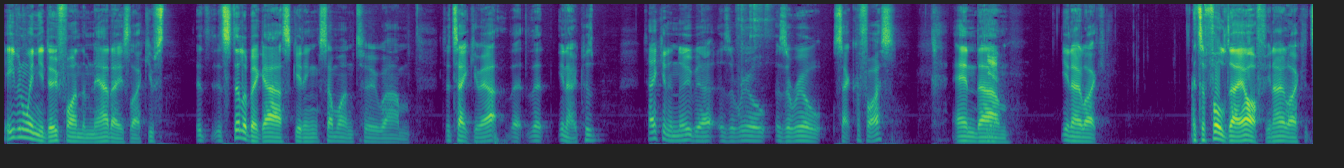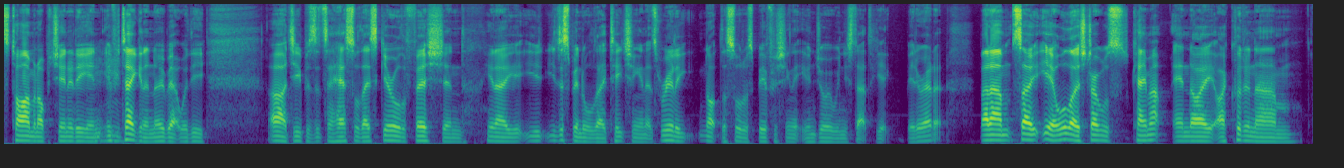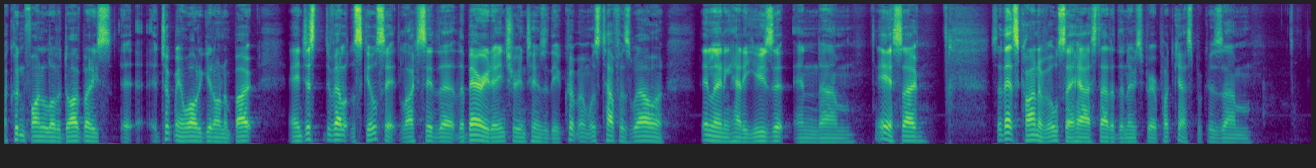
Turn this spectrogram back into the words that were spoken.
even when you do find them nowadays, like you've, it's, it's still a big ask getting someone to um, to take you out. That that you know, because taking a noob out is a real is a real sacrifice, and um, you know, like it's a full day off, you know, like it's time and opportunity. And if you're taking a noob out with you, oh, jeepers, it's a hassle. They scare all the fish, and, you know, you, you, you just spend all day teaching, and it's really not the sort of spearfishing that you enjoy when you start to get better at it. But um, so yeah, all those struggles came up, and I, I couldn't um, I couldn't find a lot of dive buddies. It, it took me a while to get on a boat and just develop the skill set. Like I said, the the barrier to entry in terms of the equipment was tough as well. And then learning how to use it, and um, yeah, so so that's kind of also how I started the Noob Spearo podcast because, um,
